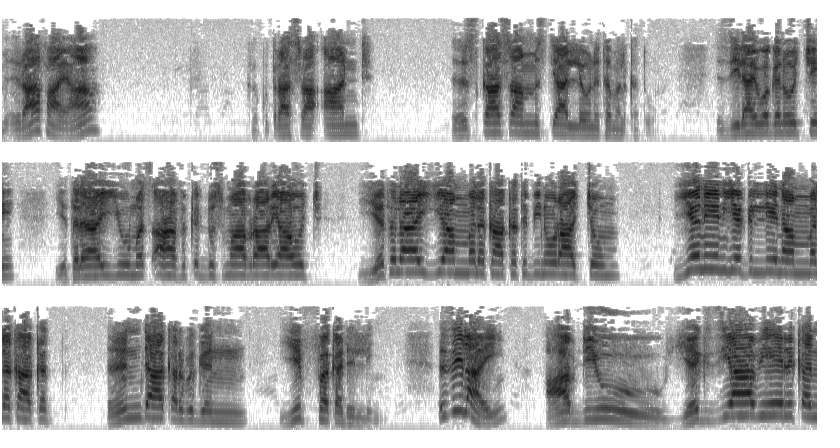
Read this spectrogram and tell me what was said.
ምዕራፍ ሀያ ከቁጥር አሥራ አንድ እስከ አሥራ አምስት ያለውን ተመልከቱ። እዚህ ላይ ወገኖቼ የተለያዩ መጽሐፍ ቅዱስ ማብራሪያዎች የተለያየ አመለካከት ቢኖራቸውም የኔን የግሌን አመለካከት እንዳቀርብ ግን ይፈቀድልኝ። እዚህ ላይ አብዲዩ የእግዚአብሔር ቀን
